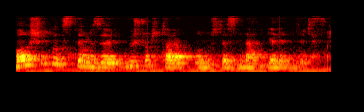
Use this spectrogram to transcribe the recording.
bağışıklık sistemimizi güçlü tutarak bunun üstesinden gelebiliriz.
